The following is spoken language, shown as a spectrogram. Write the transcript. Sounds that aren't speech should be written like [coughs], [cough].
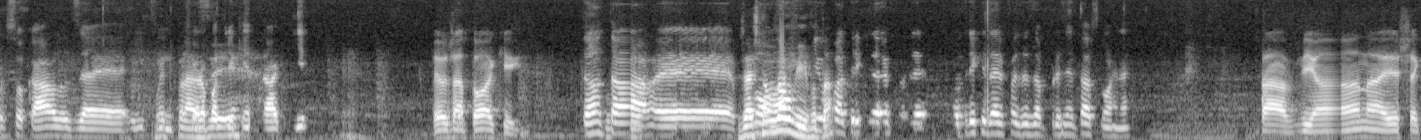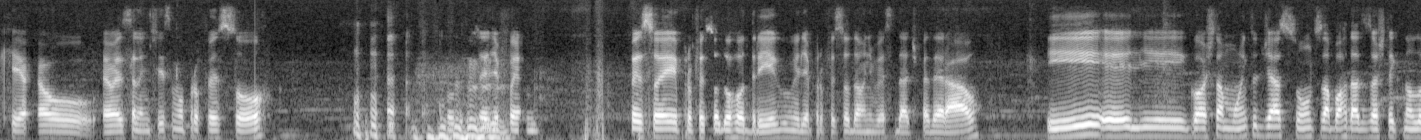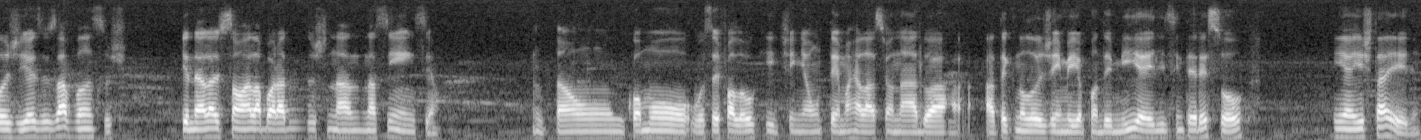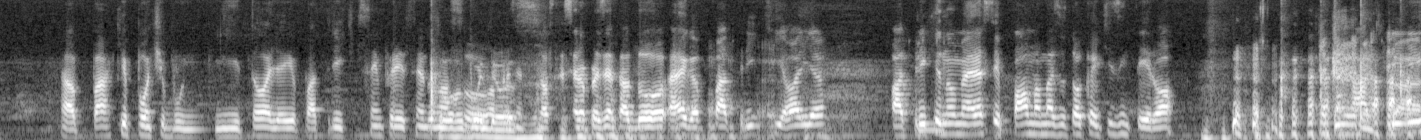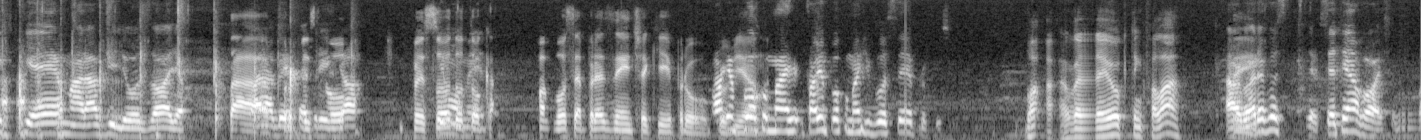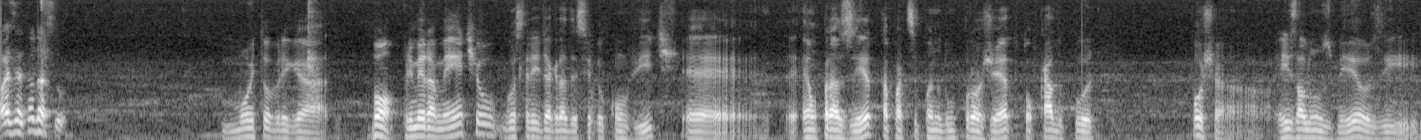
professor Carlos. É, enfim, Muito prazer. espero o Patrick entrar aqui. Eu já tô aqui. Tanta. É, Já bom, estamos ao vivo, tá? O Patrick deve, fazer, o Patrick deve fazer as apresentações, né? Tá, Viana, este aqui é o, é o excelentíssimo professor. [laughs] ele foi professor, professor do Rodrigo, ele é professor da Universidade Federal. E ele gosta muito de assuntos abordados às tecnologias e os avanços que nelas são elaborados na, na ciência. Então, como você falou que tinha um tema relacionado à, à tecnologia em meio à pandemia, ele se interessou. E aí está ele. Rapaz, que ponte bonita. Olha aí o Patrick, sempre sendo o nosso, nosso terceiro apresentador. [laughs] É, Patrick, olha. Patrick não merece palma, mas o Tocantins inteiro, ó. Patrick é maravilhoso, olha. Tá, Parabéns, Patrick. professor, Ó. professor doutor. Carlos, por favor, se apresente aqui pro, pro Fale um, Viana. pouco mais, fale um pouco mais de você, professor. Bom, agora é eu que tenho que falar? Agora é você. Você tem a voz. A voz é toda sua. Muito obrigado. Bom, primeiramente eu gostaria de agradecer o convite. É, é um prazer estar participando de um projeto tocado por, poxa, ex-alunos meus e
